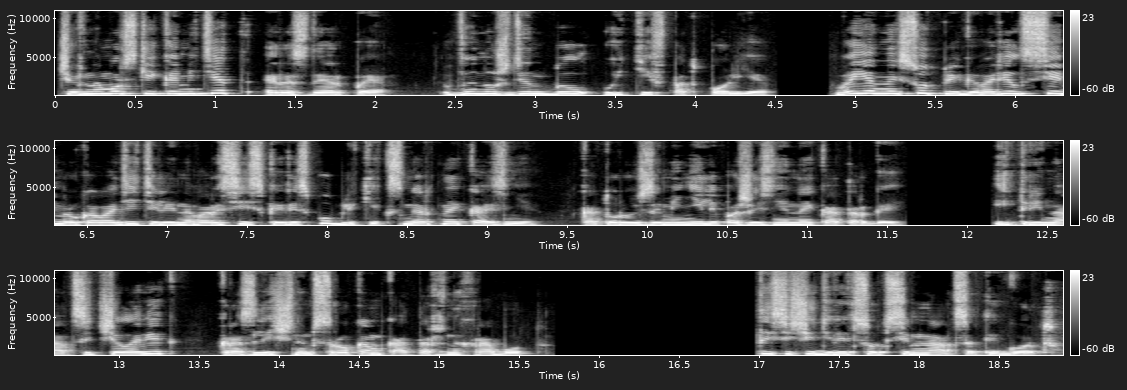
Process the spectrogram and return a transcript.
Черноморский комитет РСДРП вынужден был уйти в подполье. Военный суд приговорил семь руководителей Новороссийской республики к смертной казни, которую заменили пожизненной каторгой, и 13 человек различным срокам каторжных работ. 1917 год.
